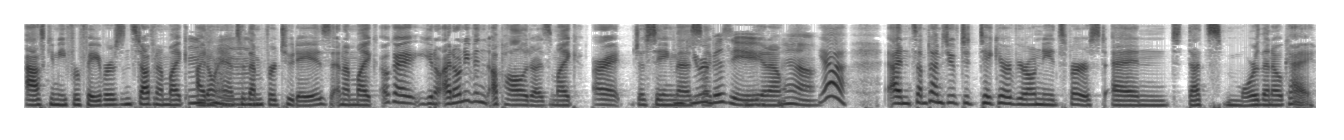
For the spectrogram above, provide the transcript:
asking me for favors and stuff, and I'm like I don't Mm-hmm. answer them for two days, and I'm like okay, you know I don't even apologize. I'm like all right, just seeing this. You were like, busy. you know. Yeah. yeah. And sometimes you have to take care of your own needs first, and that's more than okay.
